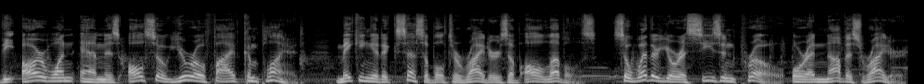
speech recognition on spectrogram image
The R1M is also Euro 5 compliant, making it accessible to riders of all levels. So whether you're a seasoned pro or a novice rider,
